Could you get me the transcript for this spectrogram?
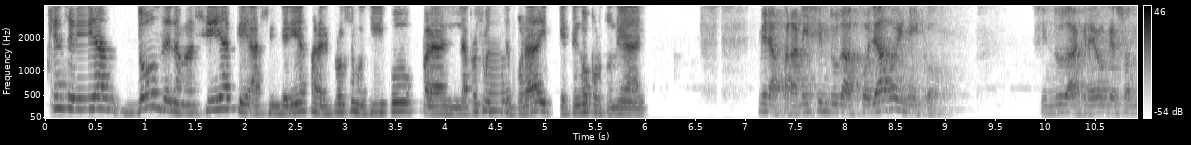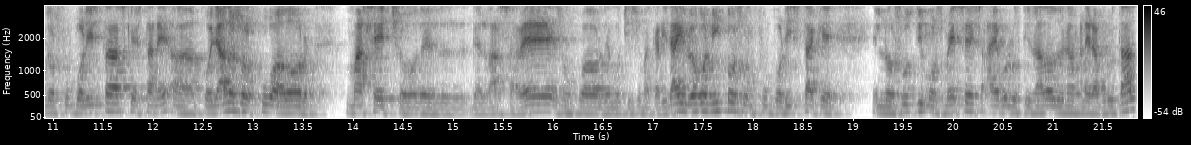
quién serían dos de la masía que ascenderías para el próximo equipo, para la próxima temporada y que tenga oportunidades? Mira, para mí sin duda Collado y Nico. Sin duda, creo que son dos futbolistas que están. Uh, Collado es el jugador más hecho del, del, Barça B, es un jugador de muchísima calidad. Y luego Nico es un futbolista que en los últimos meses ha evolucionado de una manera brutal,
